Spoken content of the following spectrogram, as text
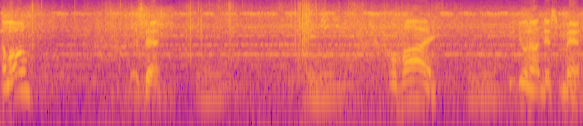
Hello? Who's that? Oh, hi. What are you doing out in this mess?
